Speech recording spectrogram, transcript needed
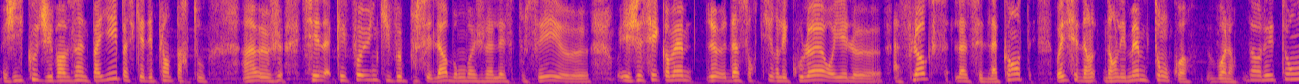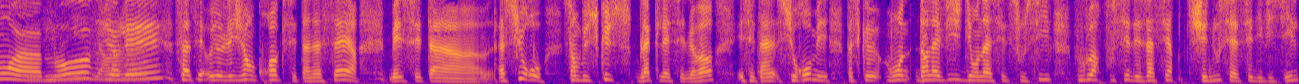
Mais j'ai dit, écoute, j'ai pas besoin de pailler parce qu'il y a des plantes partout. Hein, je- S'il y en a quelquefois une qui veut pousser là, bon, bah, je la laisse pousser. euh, et j'essaie quand même d'assortir les couleurs. Vous voyez, le à flox, là, c'est de la cante. Vous voyez, c'est dans, dans les mêmes tons, quoi. Voilà. Dans les tons euh, Violet, mauve, violet. Ça, c'est, euh, les gens croient que c'est un acer, mais c'est un, un sureau. Sambuscus blackless, et c'est un sureau, mais parce que bon, dans la vie, je dis, on a assez de soucis. Vouloir pousser des acers, chez nous, c'est assez difficile.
